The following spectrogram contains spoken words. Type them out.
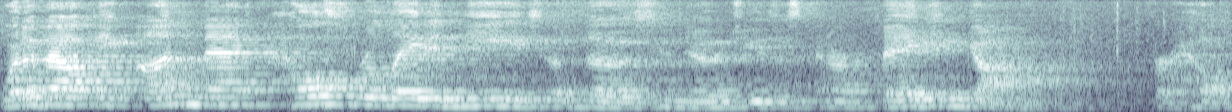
What about the unmet health related needs of those who know Jesus and are begging God for help?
